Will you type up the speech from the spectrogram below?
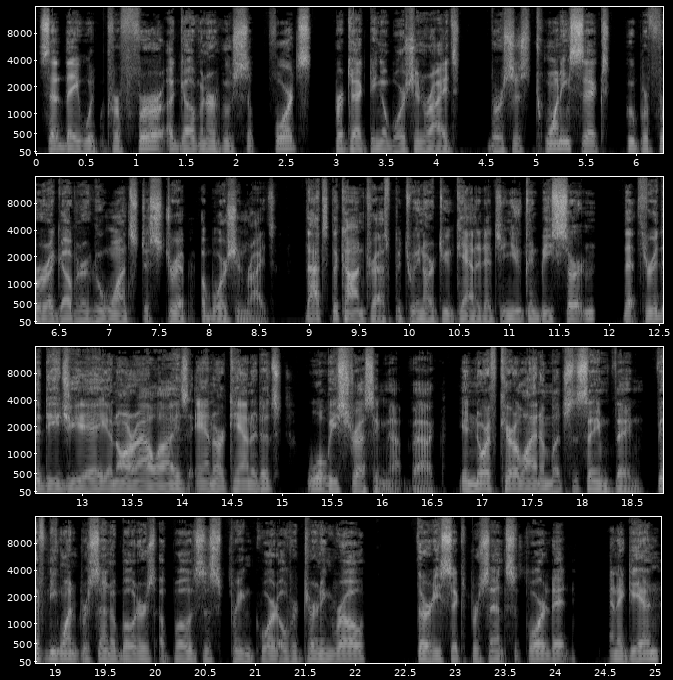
said they would prefer a governor who supports protecting abortion rights versus 26 who prefer a governor who wants to strip abortion rights. That's the contrast between our two candidates. And you can be certain that through the DGA and our allies and our candidates, we'll be stressing that back. In North Carolina, much the same thing. 51% of voters opposed the Supreme Court overturning Roe, 36% supported it. And again,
